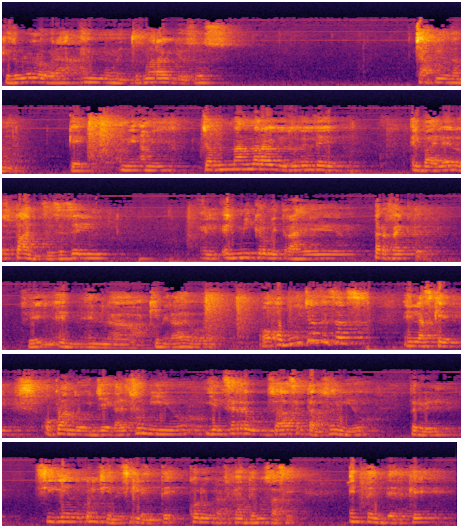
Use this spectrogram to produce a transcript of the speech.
Que eso lo logra en momentos maravillosos Chaplin también. Que a mí, a mí Chaplin más maravilloso es el de El baile de los panes. Ese es el, el, micrometraje perfecto, ¿sí? En, la quimera de oro. O, muchas de esas en las que él, o cuando llega el sonido y él se rehúsa a aceptar el sonido, pero él siguiendo con el cine silente coreográficamente nos hace entender que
